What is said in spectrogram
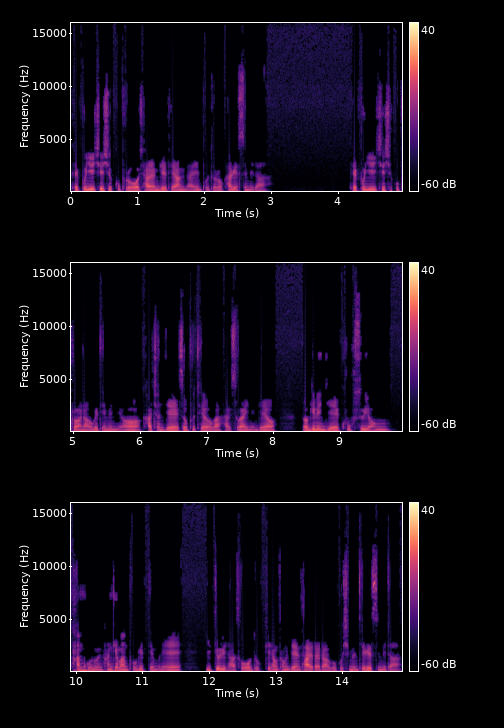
100분위 79% 자연계 대학 라인 보도록 하겠습니다. 100분위 79%가 나오게 되면요. 가천대 소프트웨어가 갈 수가 있는데요. 여기는 이제 국수형 탐구는 한 개만 보기 때문에 입결이 다소 높게 형성된 사례라고 보시면 되겠습니다.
